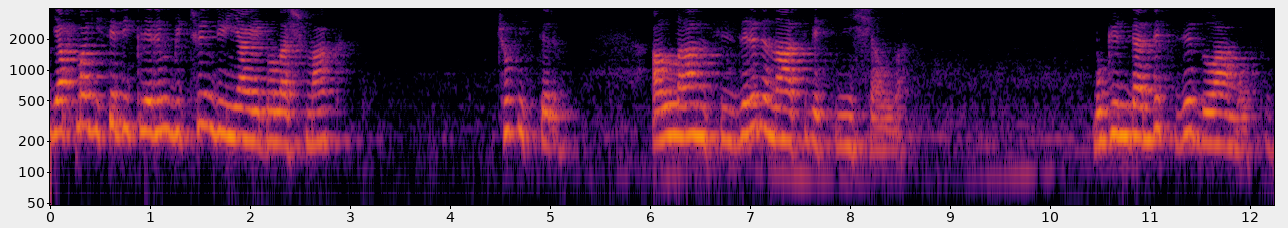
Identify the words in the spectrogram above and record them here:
Yapmak istediklerim bütün dünyayı dolaşmak. Çok isterim. Allah'ım sizlere de nasip etsin inşallah. Bugünden de size duam olsun.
